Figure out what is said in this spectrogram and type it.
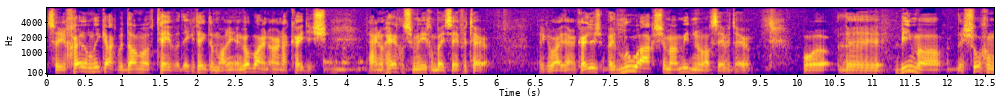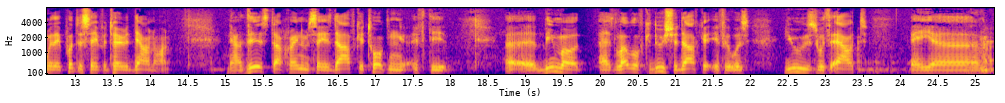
So Yechayel Likach B'Dama of Teva. They could take the money and go buy an Aron Kodesh. Can buy there in Kodesh. A luach shemamidnu of Sefer Torah. Or the bima, the shulchan where they put the Sefer Torah down on. Now this, the Achronim say, is dafka talking if the uh, bima has level of kedusha dafka if it was used without a uh,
